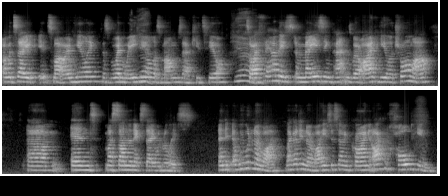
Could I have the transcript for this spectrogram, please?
I would say it's my own healing because when we heal yeah. as mums, our kids heal. Yeah. So I found these amazing patterns where I'd heal a trauma, um, and my son the next day would release, and, we wouldn't know why. Like I didn't know why. He was just having crying, and I could hold him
